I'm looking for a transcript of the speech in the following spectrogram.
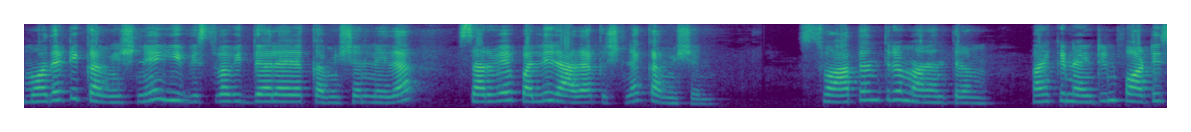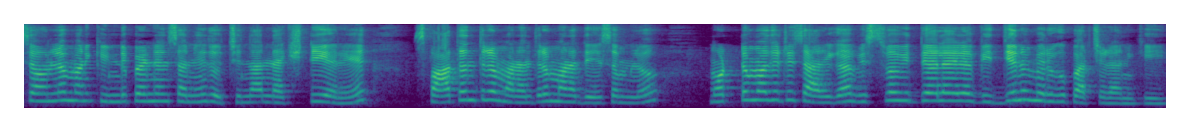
మొదటి కమిషనే ఈ విశ్వవిద్యాలయాల కమిషన్ లేదా సర్వేపల్లి రాధాకృష్ణ కమిషన్. స్వాతంత్రం అనంతరం మనకి నైన్టీన్ ఫార్టీ సెవెన్లో మనకి ఇండిపెండెన్స్ అనేది వచ్చింది ఆ నెక్స్ట్ ఇయరే స్వాతంత్రం అనంతరం మన దేశంలో మొట్టమొదటిసారిగా విశ్వవిద్యాలయాల విద్యను మెరుగుపరచడానికి.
